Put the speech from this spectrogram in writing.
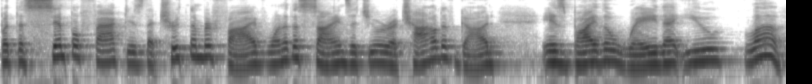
but the simple fact is that truth number five, one of the signs that you are a child of God, is by the way that you love.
